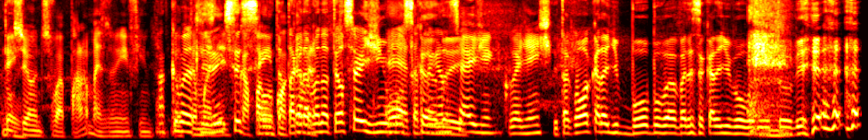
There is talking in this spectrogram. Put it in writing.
Tem. não sei onde isso vai parar, mas enfim. A eu câmera tenho mania de ficar falando 360, com a tá câmera. gravando até o Serginho É, tá moscando pegando o aí. Serginho aqui com a gente. Ele tá com uma cara de bobo, vai aparecer cara de bobo no YouTube.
